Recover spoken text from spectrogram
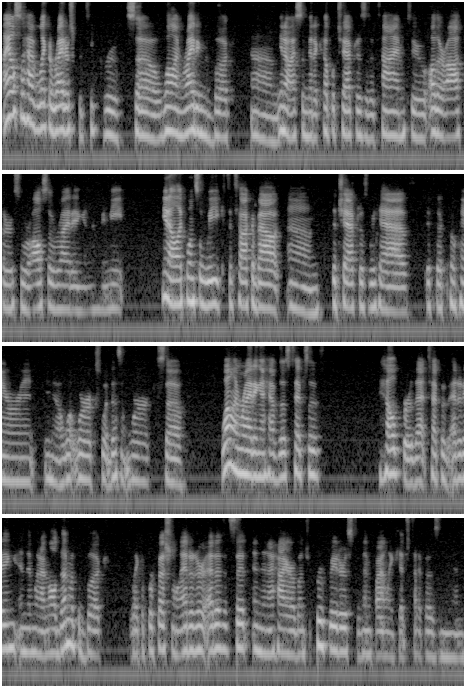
I also have like a writer's critique group. So while I'm writing the book, um, you know, I submit a couple chapters at a time to other authors who are also writing, and then we meet, you know, like once a week to talk about um, the chapters we have, if they're coherent, you know, what works, what doesn't work. So while I'm writing, I have those types of help or that type of editing, and then when I'm all done with the book, like a professional editor edits it, and then I hire a bunch of proofreaders to then finally catch typos and then.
